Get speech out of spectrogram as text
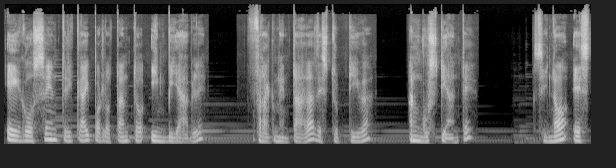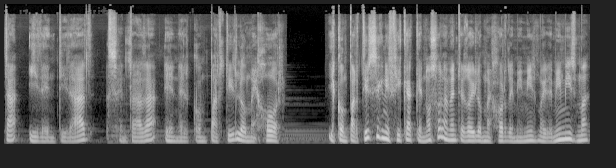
egocéntrica y por lo tanto inviable, fragmentada, destructiva, angustiante, sino esta identidad centrada en el compartir lo mejor. Y compartir significa que no solamente doy lo mejor de mí mismo y de mí misma,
